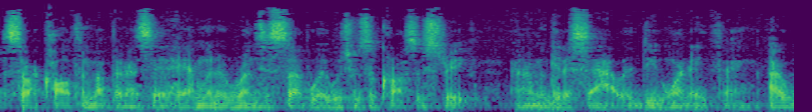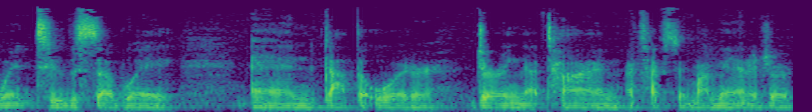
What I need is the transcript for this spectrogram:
so I called him up and I said, hey, I'm going to run to Subway, which was across the street, and I'm going to get a salad. Do you want anything? I went to the Subway and got the order. During that time, I texted my manager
